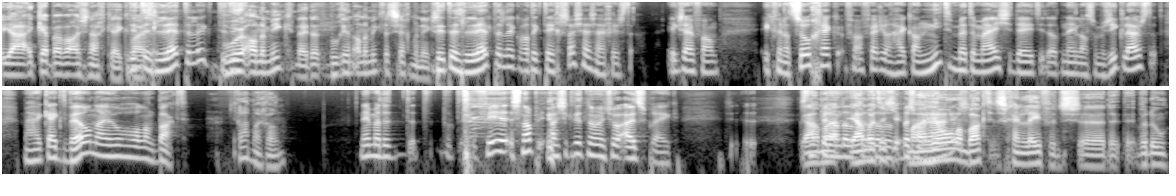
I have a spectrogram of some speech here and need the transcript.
Ja. ik heb er wel eens naar gekeken. dit maar is letterlijk. Dit boer is, Annemiek? Nee, dat, boerin Annemiek, dat zegt me niks. dit is letterlijk wat ik tegen Sascha zei gisteren. Ik zei van. Ik vind dat zo gek van Ferry. Hij kan niet met een meisje daten dat Nederlandse muziek luistert. Maar hij kijkt wel naar heel Holland Bakt. Ja, laat maar gewoon. Nee, maar dat, dat, dat je- snap je als ik dit nou zo uitspreek? Ja, maar, dan dat- ja, maar, dat dat het je, maar heel Holland bakt, het is geen levens... eh de, de- bedoel,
